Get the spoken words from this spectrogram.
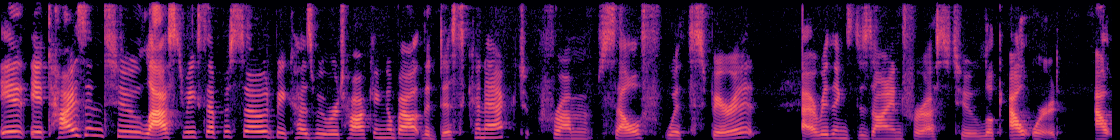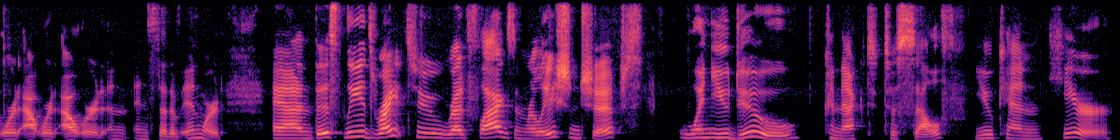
It, it ties into last week's episode because we were talking about the disconnect from self with spirit. Everything's designed for us to look outward, outward, outward, outward, and instead of inward. And this leads right to red flags in relationships. When you do connect to self, you can hear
